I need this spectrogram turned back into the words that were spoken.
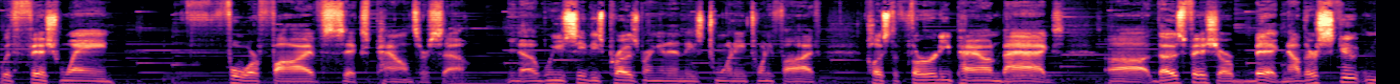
with fish weighing four, five, six pounds or so. You know, when you see these pros bringing in these 20, 25, close to 30 pound bags, uh, those fish are big. Now they're scooting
